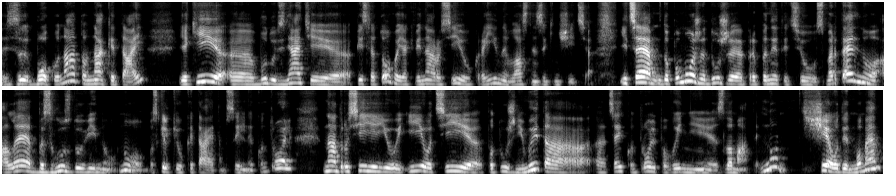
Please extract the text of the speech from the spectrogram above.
е, з боку НАТО на Китай, які е, будуть зняті після того, як війна Росії і України власне закінчиться, і це допоможе дуже припинити цю смертельну, але безглузду війну. Ну оскільки у Китаї там сильний контроль над Росією, і оці потужні мита е, цей контроль повинні зламати. Ну ще один момент.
